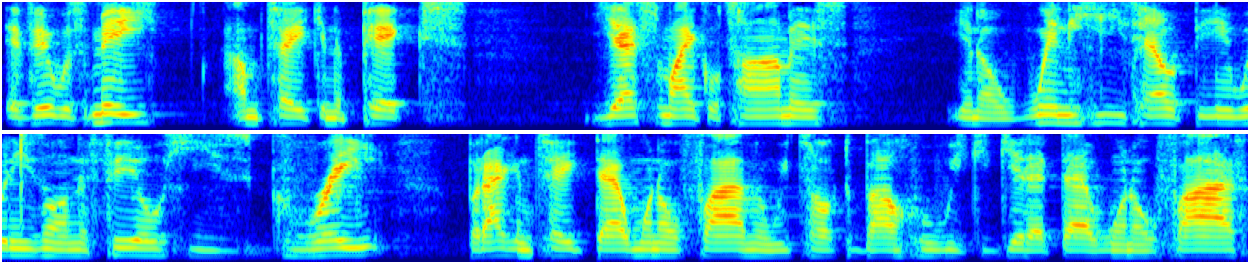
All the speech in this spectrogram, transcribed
if it was me, I'm taking the picks. Yes, Michael Thomas, you know, when he's healthy and when he's on the field, he's great. But I can take that 105, and we talked about who we could get at that 105,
